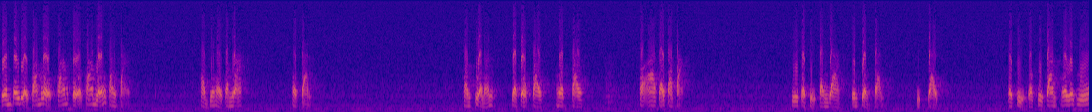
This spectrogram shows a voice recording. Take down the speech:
เต็มไปด้วยความโลภความโกรธความหลงต่างๆท่านจึงให้กำลัง ให้กันความเชั่วนั้นจะตกไปหมดไปเพราะอาศัยตาปักคือสติปัญญาเป็นเครื่องกันจิตใจสติก็คือการระลึกรู้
